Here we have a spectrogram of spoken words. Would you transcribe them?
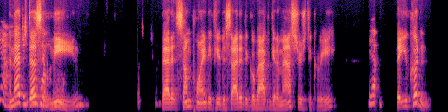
yeah. And that just being more doesn't mean that at some point, if you decided to go back and get a master's degree, Yep. that you couldn't.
